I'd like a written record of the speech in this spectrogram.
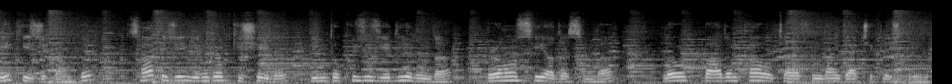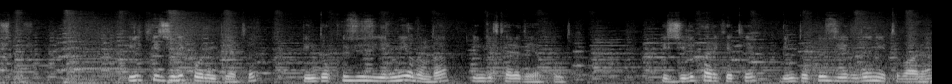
İlk izci kampı sadece 24 kişiyle 1907 yılında Brownsea adasında Lord Baden-Powell tarafından gerçekleştirilmiştir. İlk izcilik olimpiyatı 1920 yılında İngiltere'de yapıldı. İzcilik hareketi 1907'den itibaren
